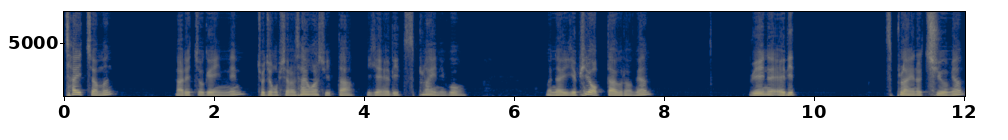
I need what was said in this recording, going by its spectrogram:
차이점은 아래쪽에 있는 조정 옵션을 사용할 수 있다. 이게 Edit Spline이고 만약 이게 필요 없다 그러면 위에 있는 Edit Spline을 지우면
